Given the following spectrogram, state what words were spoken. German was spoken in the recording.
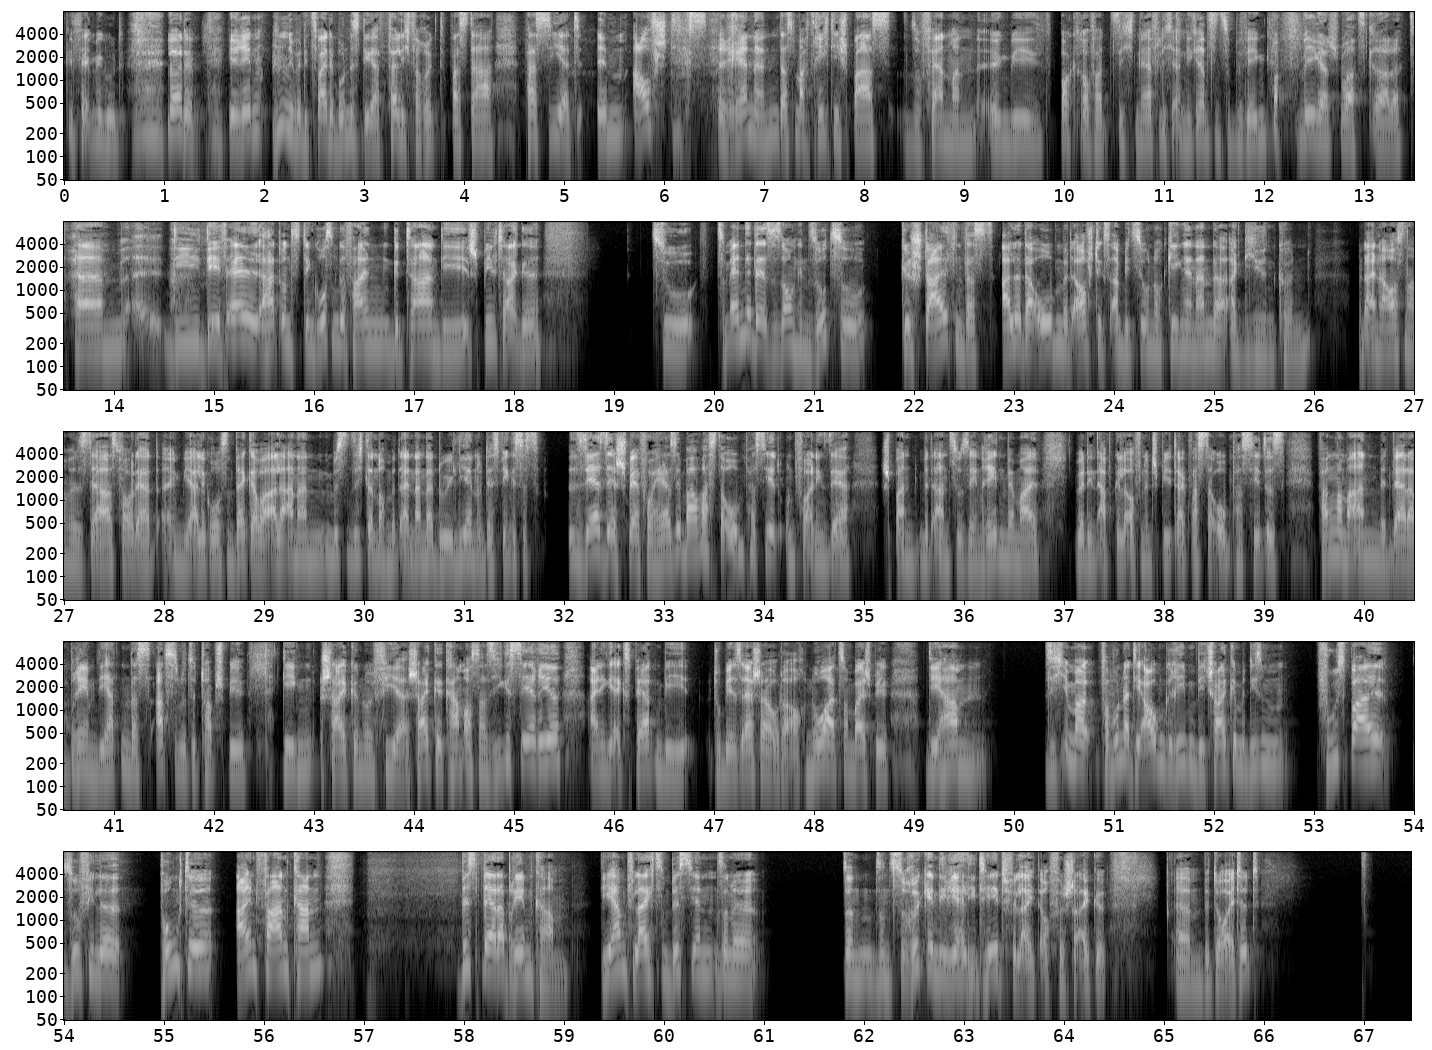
gefällt mir gut. Leute, wir reden über die zweite Bundesliga. Völlig verrückt, was da passiert. Im Aufstiegsrennen, das macht richtig Spaß, sofern man irgendwie Bock drauf hat, sich nervlich an die Grenzen zu bewegen. Macht mega Spaß gerade. Ähm, die DFL hat uns den großen Gefallen getan, die Spieltage zu, zum Ende der Saison hin so zu gestalten, dass alle da oben mit Aufstiegsambitionen noch gegeneinander agieren können. Mit einer Ausnahme ist der HSV, der hat irgendwie alle Großen weg, aber alle anderen müssen sich dann noch miteinander duellieren und deswegen ist es sehr, sehr schwer vorhersehbar, was da oben passiert und vor allen Dingen sehr spannend mit anzusehen. Reden wir mal über den abgelaufenen Spieltag, was da oben passiert ist. Fangen wir mal an mit Werder Bremen. Die hatten das absolute Topspiel gegen Schalke 04. Schalke kam aus einer Siegesserie. Einige Experten wie Tobias Escher oder auch Noah zum Beispiel, die haben sich immer verwundert die Augen gerieben, wie Schalke mit diesem Fußball so viele Punkte einfahren kann, bis Werder Bremen kam. Die haben vielleicht so ein bisschen so eine so ein, so ein Zurück in die Realität vielleicht auch für Schalke ähm, bedeutet.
